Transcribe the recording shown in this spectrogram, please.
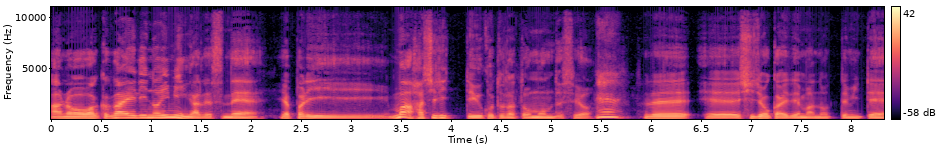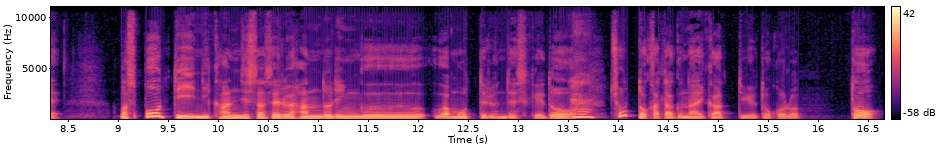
あの若返りの意味がですねやっぱりまあ走りっていうことだと思うんですよ。うん。で、えー試乗会でまあ乗ってみて、まあ、スポーティーに感じさせるハンドリングは持ってるんですけど、はいちょっと硬くないかっていうところと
